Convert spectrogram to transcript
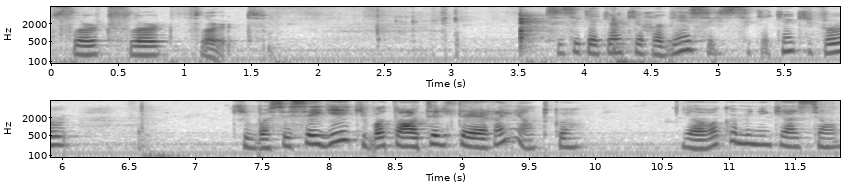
Flirt, flirt, flirt. Si c'est quelqu'un qui revient, c'est quelqu'un qui veut, qui va s'essayer, qui va tenter le terrain, en tout cas. Il y aura communication.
